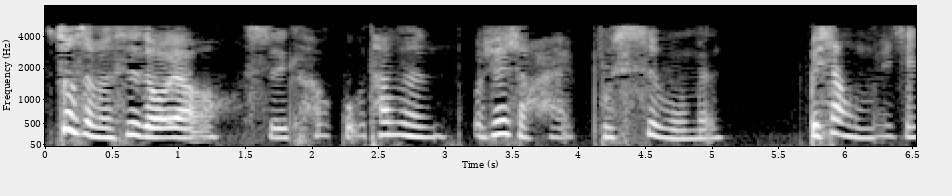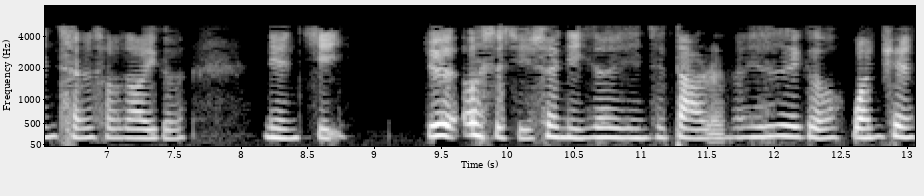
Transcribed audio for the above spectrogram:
做什么事都要思考过。他们，我觉得小孩不是我们，不像我们已经成熟到一个年纪，就是二十几岁，你就已经是大人了，也是一个完全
